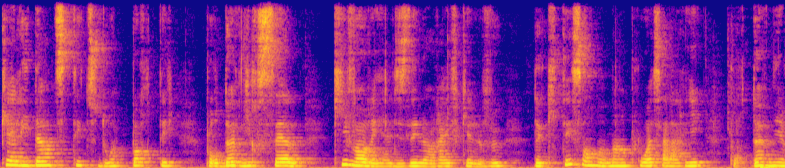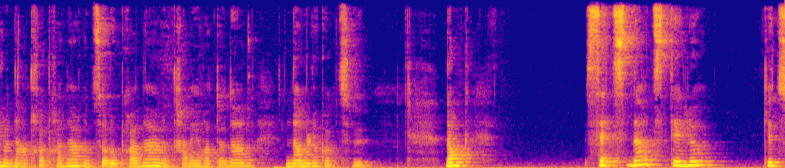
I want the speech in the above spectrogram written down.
Quelle identité tu dois porter pour devenir celle qui va réaliser le rêve qu'elle veut, de quitter son emploi salarié pour devenir une entrepreneur, une solopreneur, une travailleur autonome, nomme-le comme tu veux. Donc, cette identité-là, que tu,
